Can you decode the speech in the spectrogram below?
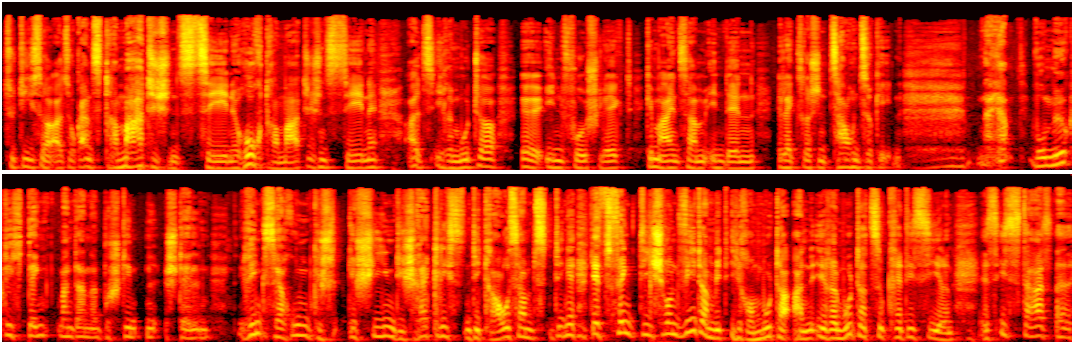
zu dieser also ganz dramatischen Szene, hochdramatischen Szene, als ihre Mutter äh, ihnen vorschlägt, gemeinsam in den elektrischen Zaun zu gehen. Naja, womöglich denkt man dann an bestimmte bestimmten Stellen ringsherum geschehen die schrecklichsten, die grausamsten Dinge. Jetzt fängt die schon wieder mit ihrer Mutter an, ihre Mutter zu kritisieren. Es ist da äh,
